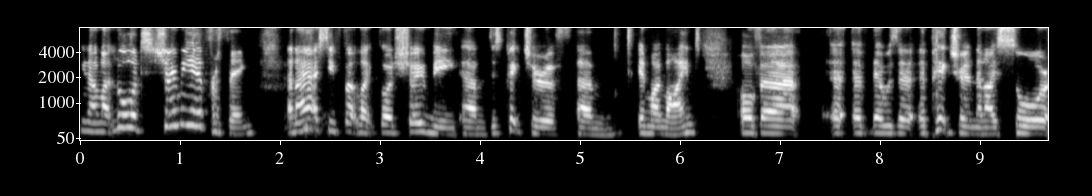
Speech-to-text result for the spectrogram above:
you know i'm like lord show me everything. And i actually felt like god showed me um, this picture of um, in my mind of a, a, a there was a, a picture and then i saw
